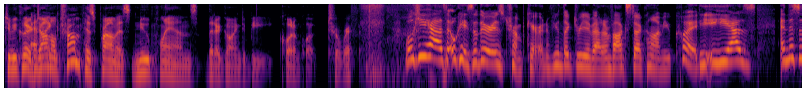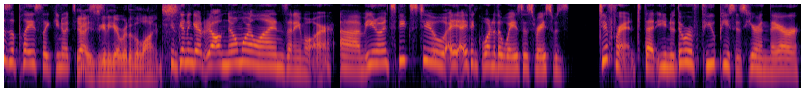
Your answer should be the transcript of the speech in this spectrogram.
To be clear, Donald like, Trump has promised new plans that are going to be quote unquote terrific. Well, he has. Okay, so there is Trump Care. And if you'd like to read about it on Vox.com, you could. He, he has, and this is a place like, you know, it's. Yeah, he's going to get rid of the lines. He's going to get all, no more lines anymore. Um, you know, it speaks to, I, I think, one of the ways this race was different that, you know, there were a few pieces here and there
